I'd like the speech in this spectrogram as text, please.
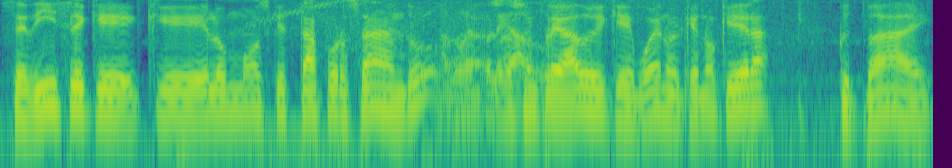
se dice que, que Elon Musk está forzando A los a empleados. y que bueno, el que no quiera, goodbye,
